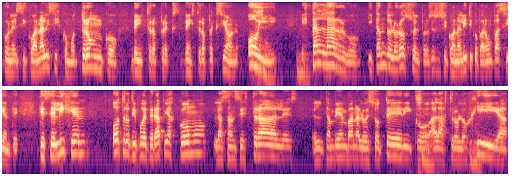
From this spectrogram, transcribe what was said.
con el psicoanálisis como tronco de, introspección, hoy es tan largo y tan doloroso el proceso psicoanalítico para un paciente que se eligen otro tipo de terapias como las ancestrales, también van a lo esotérico, a la astrología,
